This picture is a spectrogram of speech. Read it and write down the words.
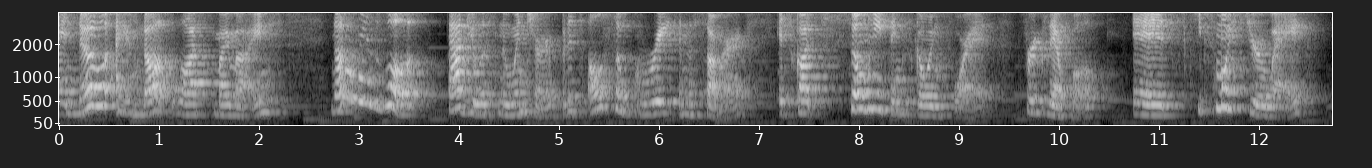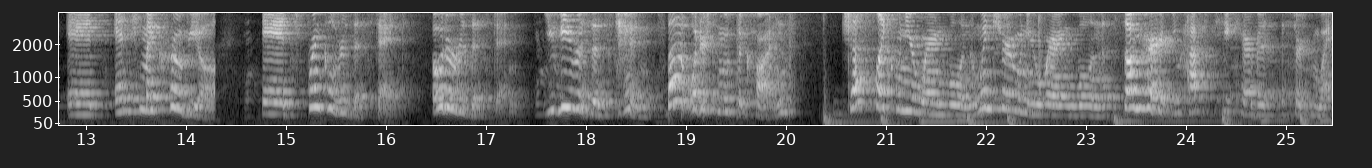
And no, I have not lost my mind. Not only is wool fabulous in the winter, but it's also great in the summer. It's got so many things going for it. For example, it keeps moisture away, it's antimicrobial, it's wrinkle resistant, odor resistant, UV resistant. But what are some of the cons? Just like when you're wearing wool in the winter, when you're wearing wool in the summer, you have to take care of it a certain way.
